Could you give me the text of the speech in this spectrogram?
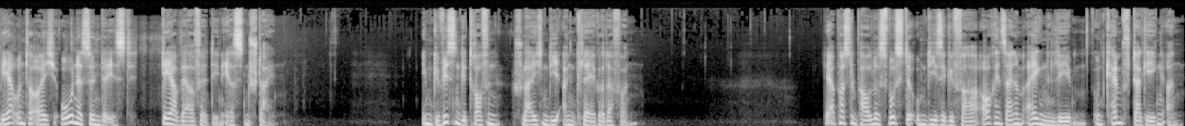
Wer unter euch ohne Sünde ist, der werfe den ersten Stein. Im Gewissen getroffen, schleichen die Ankläger davon. Der Apostel Paulus wusste um diese Gefahr auch in seinem eigenen Leben und kämpft dagegen an.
